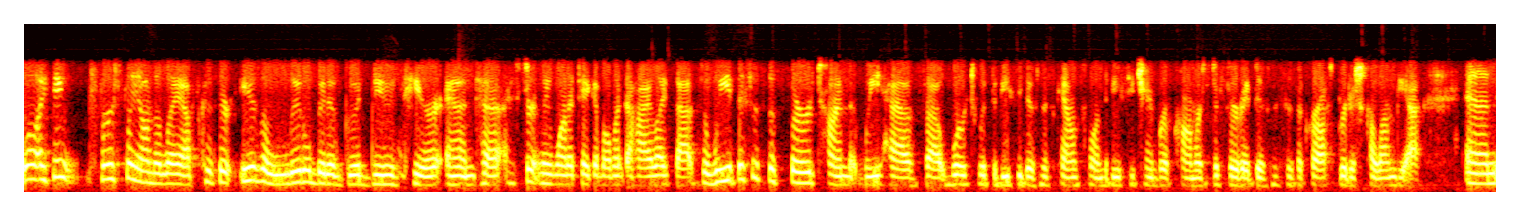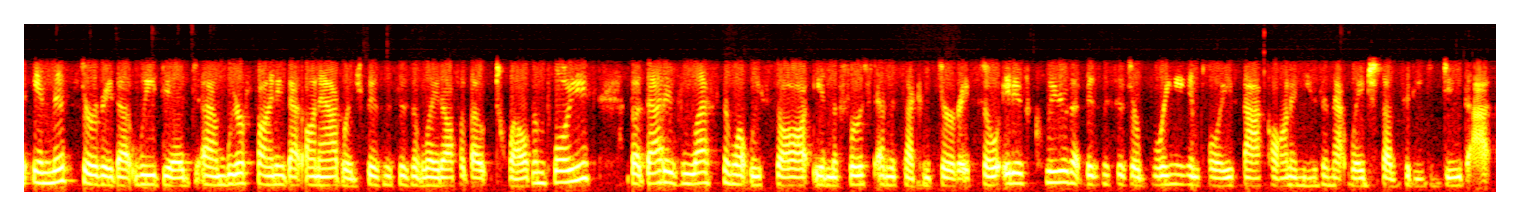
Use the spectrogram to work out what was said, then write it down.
Well, I think firstly on the layoffs, because there is a little bit of good news here, and uh, I certainly want to take a moment to highlight that. So we, this is the third time that we have uh, worked with the BC Business Council and the BC Chamber of Commerce to survey businesses across British Columbia. And in this survey that we did, um, we're finding that on average, businesses have laid off about 12 employees, but that is less than what we saw in the first and the second survey. So it is clear that businesses are bringing employees back on and using that wage subsidy to do that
